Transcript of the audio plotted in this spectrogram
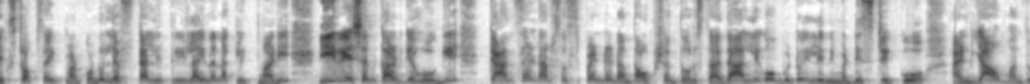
ಡೆಸ್ಕ್ಟಾಪ್ ಸೈಟ್ ಮಾಡಿಕೊಂಡು ಲೆಫ್ಟ್ ಅಲ್ಲಿ ತ್ರೀ ಲೈನ್ ಅನ್ನ ಕ್ಲಿಕ್ ಮಾಡಿ ಈ ರೇಷನ್ ಕಾರ್ಡ್ಗೆ ಹೋಗಿ ಕ್ಯಾನ್ಸಲ್ಡ್ ಆರ್ ಸಸ್ಪೆಂಡೆಡ್ ಅಂತ ಆಪ್ಷನ್ ತೋರಿಸ್ತಾ ಇದೆ. ಅಲ್ಲಿಗೆ ಹೋಗ್ಬಿಟ್ಟು ಇಲ್ಲಿ ನಿಮ್ಮ ಡಿಸ್ಟಿಕ್ಕು ಆ್ಯಂಡ್ ಯಾವ ಮಂತು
